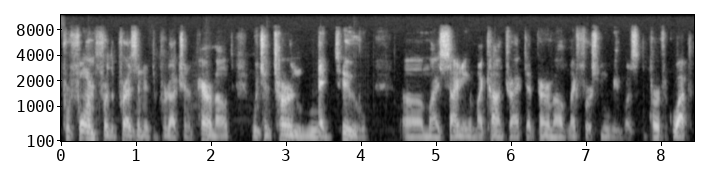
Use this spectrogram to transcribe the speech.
perform for the president of production of Paramount, which in turn led to uh, my signing of my contract at Paramount. My first movie was The Perfect Weapon.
